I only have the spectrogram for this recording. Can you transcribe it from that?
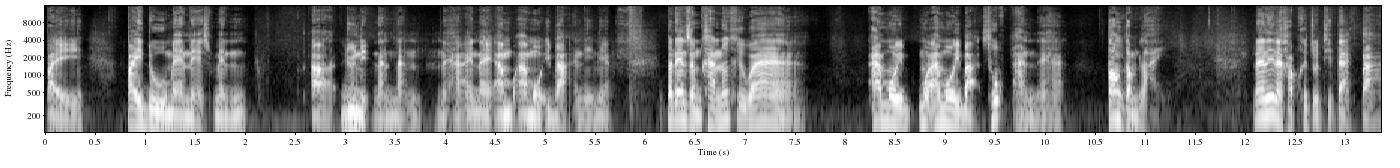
ไปไปดู management อ่า unit นั้นๆนะฮะใน amoeba อันนี้เนี่ยประเด็นสำคัญก็คือว่าอโมอโมอิบะทุกอันนะฮะต้องกำไรและนี่แหละครับคือจุดที่แตกต่าง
